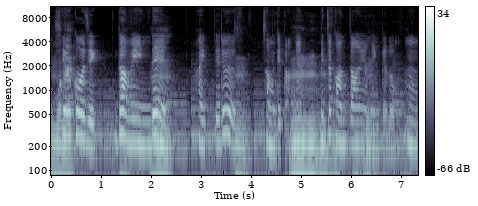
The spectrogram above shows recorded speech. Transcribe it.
ね。塩麹がメインで入ってうるん。サムゲタうんンね、めっちゃ簡単やねんけど、うん。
